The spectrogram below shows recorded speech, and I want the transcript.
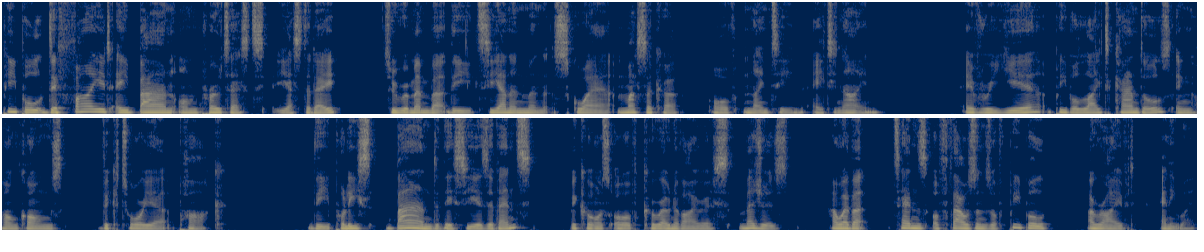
people defied a ban on protests yesterday to remember the Tiananmen Square massacre of 1989. Every year, people light candles in Hong Kong's Victoria Park. The police banned this year's events because of coronavirus measures. However, tens of thousands of people arrived anyway.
